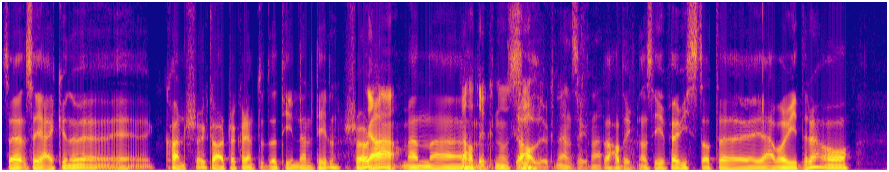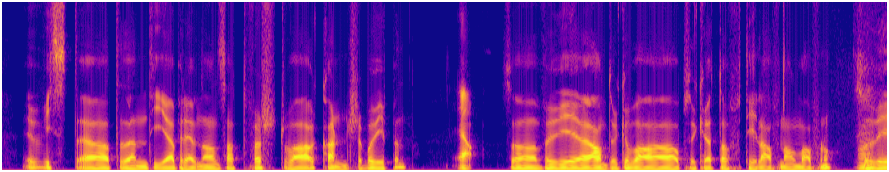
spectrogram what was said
Så, så jeg kunne jeg, kanskje klart å klemte ut en tiendedel til sjøl, Ja, men eh, Det hadde jo ikke noe å si. Det hadde jo ikke noe hensikt, nei. det hadde ikke noe å si, for jeg visste at eh, jeg var videre. Og jeg visste at den tida Preben hadde satt først, var kanskje på vippen. Ja. Så, for vi ante jo ikke hva cutoff til A-finalen var for noe. Så vi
